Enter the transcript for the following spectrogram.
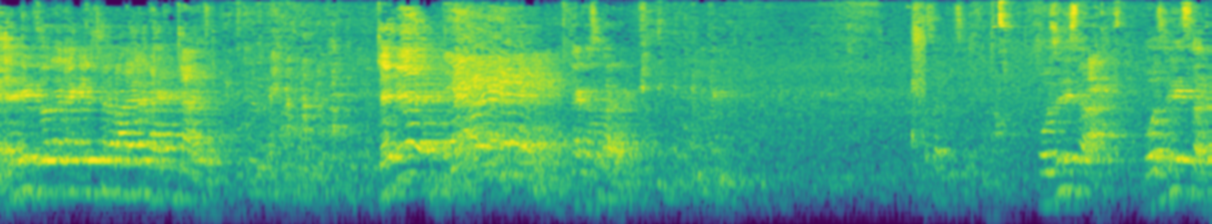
जय भीम जोरात ऐकल्याशिवाय बाहेर जायचं आहे. जय भीम काय कसं बरं? भोजरे सर आहे. भोजरे सर.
